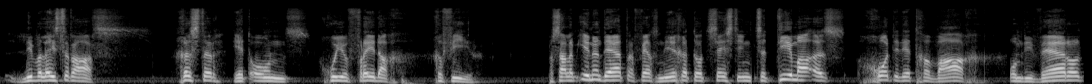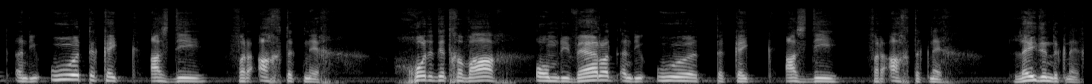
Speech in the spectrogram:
Liewe luisteraars, gister het ons Goeie Vrydag gevier. Psalm 31 vers 9 tot 16 se tema is God het dit gewaag om die wêreld in die oë te kyk as die veragte knegg. God het dit gewaag om die wêreld in die oë te kyk as die veragte knegg, lydende knegg.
